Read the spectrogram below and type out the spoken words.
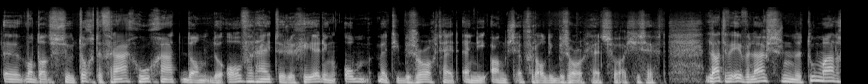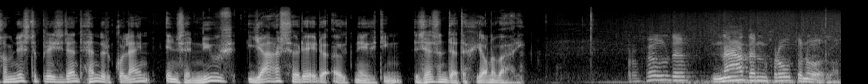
uh, want dat is natuurlijk toch de vraag: hoe gaat dan de overheid, de regering om met die bezorgdheid en die angst en vooral die bezorgdheid, zoals je zegt? Laten we even luisteren naar de toenmalige minister-president Hendrik Colijn in zijn nieuwsjaarse reden uit 1936, januari. Vervulde na de Grote Oorlog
